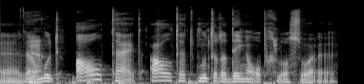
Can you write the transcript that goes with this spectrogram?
Uh, dan Ja. moet altijd, altijd moeten er dingen opgelost worden.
